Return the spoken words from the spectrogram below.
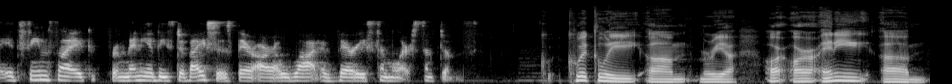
it seems like for many of these devices, there are a lot of very similar symptoms. Qu- quickly, um, Maria, are, are any um,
